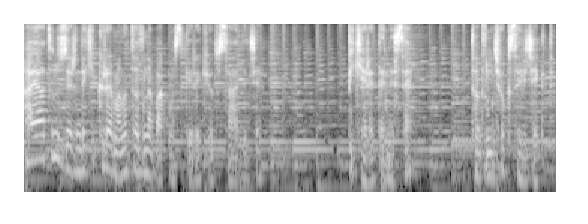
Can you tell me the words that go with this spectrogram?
Hayatın üzerindeki kremanın tadına bakması gerekiyordu sadece. Bir kere denese tadını çok sevecekti.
